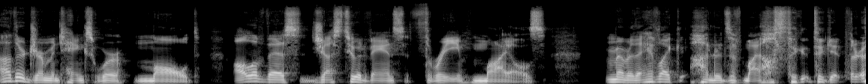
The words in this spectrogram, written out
other German tanks were mauled. All of this just to advance three miles. Remember, they have like hundreds of miles to, to get through.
